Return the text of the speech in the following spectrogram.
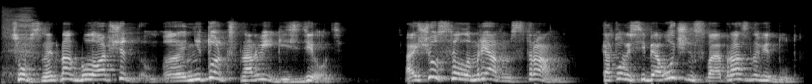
Собственно, это надо было вообще э, не только с Норвегией сделать, а еще с целым рядом стран, которые себя очень своеобразно ведут.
